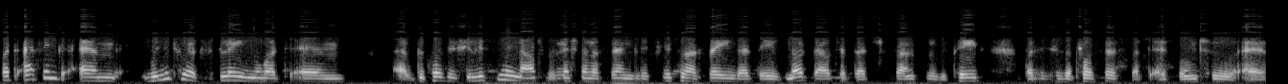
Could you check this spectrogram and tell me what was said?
but I think um, we need to explain what um, uh, because if you're listening now to the National Assembly, people are saying that they've not doubted that funds will be paid, but this is a process that is going to uh,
